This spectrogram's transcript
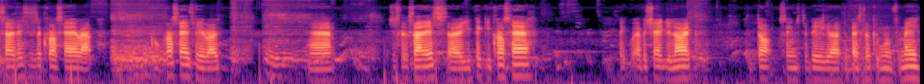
so this is a crosshair app called Crosshairs Hero. Um, just looks like this. So you pick your crosshair, pick whatever shape you like. The dot seems to be uh, the best looking one for me.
